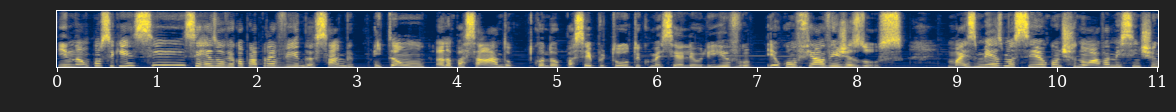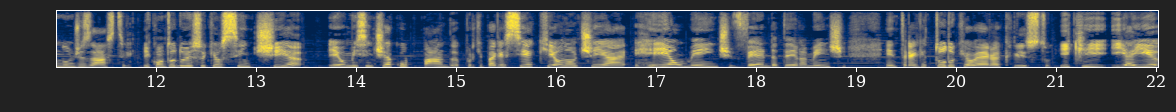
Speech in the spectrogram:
e não conseguir se, se resolver com a própria vida, sabe? Então, ano passado, quando eu passei por tudo e comecei a ler o livro, eu confiava em Jesus. Mas mesmo assim eu continuava me sentindo um desastre. E com tudo isso que eu sentia, eu me sentia culpada, porque parecia que eu não tinha realmente, verdadeiramente entregue tudo que eu era a Cristo. E que e aí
